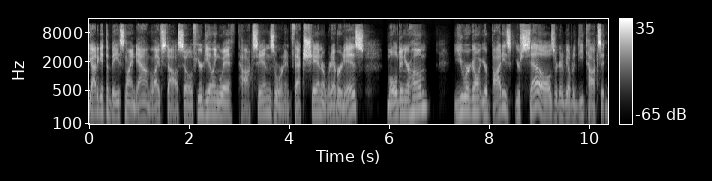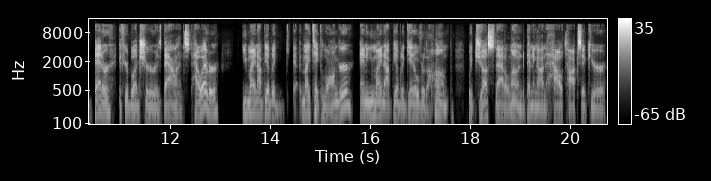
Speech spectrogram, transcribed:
you got to get the baseline down, the lifestyle. So if you're dealing with toxins or an infection or whatever it is, mold in your home, you are going, your body's, your cells are going to be able to detox it better if your blood sugar is balanced. However, you might not be able to it might take longer and you might not be able to get over the hump with just that alone depending on how toxic your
